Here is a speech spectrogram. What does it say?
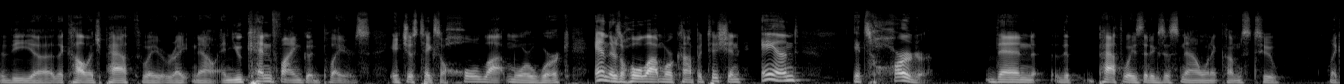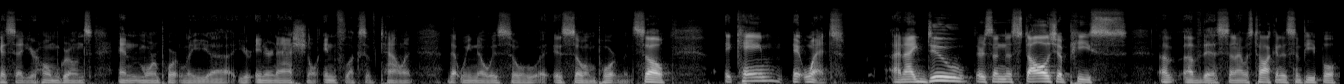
the uh, the college pathway right now. And you can find good players. It just takes a whole lot more work, and there's a whole lot more competition, and it's harder than the pathways that exist now when it comes to like I said, your homegrowns, and more importantly, uh, your international influx of talent that we know is so is so important. So it came, it went, and I do. There's a nostalgia piece of, of this, and I was talking to some people.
